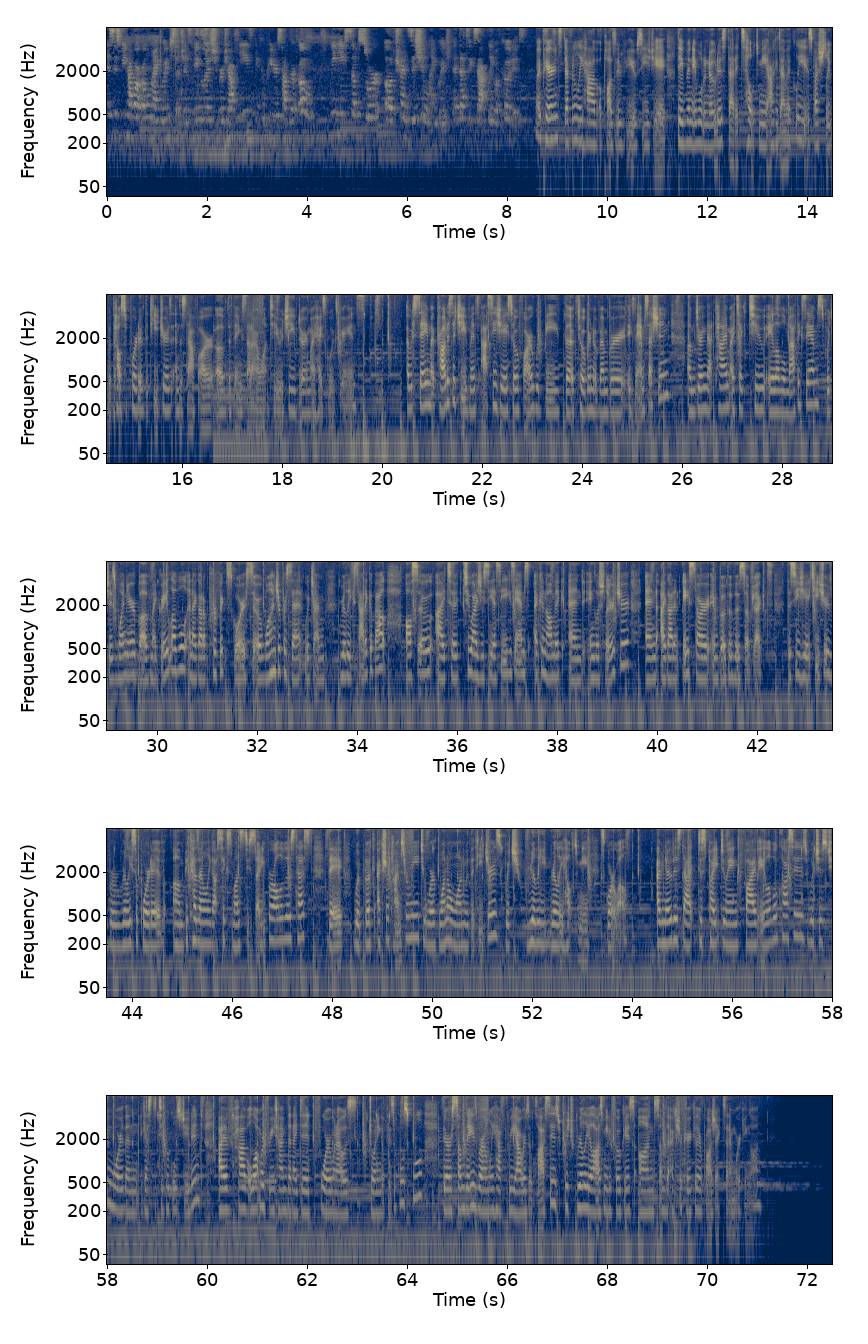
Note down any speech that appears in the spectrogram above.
And since we have our own language, such as English or Japanese, and computers have their own, we need some sort of transition language, and that's exactly what code is. My parents definitely have a positive view of CGA. They've been able to notice that it's helped me academically, especially with how supportive the teachers and the staff are of the things that I want to achieve during my high school experience. I would say my proudest achievements at CGA so far would be the October-November exam session. Um, during that time, I took two A-level math exams, which is one year above my grade level, and I got a perfect score, so 100%, which I'm really ecstatic about. Also, I took two IGCSE exams, economic and English literature, and I got an A star in both of those subjects. The CGA teachers were really supportive. Um, because I only got six months to study for all of those tests, they would book extra times for me to work one-on-one with the teachers, which really, really helped me score well. I've noticed that despite doing five A-level classes, which is two more than, I guess, the typical student, I have a lot more free time than I did before when I was joining a physical school. There are some days where I only have three hours of classes, which really allows me to focus on some of the extracurricular projects that I'm working on.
